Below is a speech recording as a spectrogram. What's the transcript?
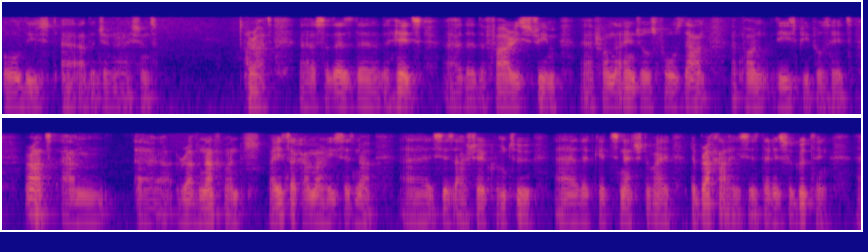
all these uh, other generations. All right, uh, so there's the, the heads, uh, the, the fiery stream uh, from the angels falls down upon these people's heads. All right, um, uh, Rav Nachman, by Yitzhak Amar, he says, no, uh, he says, Asher Kum too, uh, that gets snatched away. The bracha, he says, that is a good thing, uh.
